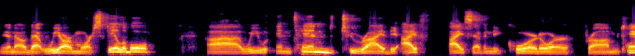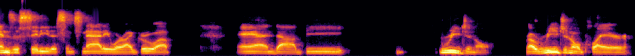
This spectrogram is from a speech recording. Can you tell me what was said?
you know, that we are more scalable, uh, we intend to ride the I I 70 corridor from Kansas City to Cincinnati, where I grew up, and uh, be regional, a regional player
